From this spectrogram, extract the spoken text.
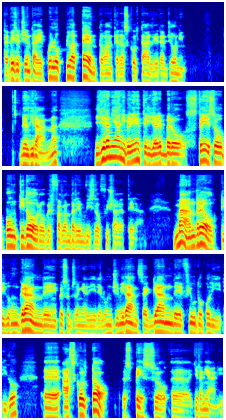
tra i paesi occidentali, è quello più attento anche ad ascoltare le ragioni dell'Iran. Gli iraniani praticamente gli avrebbero steso ponti d'oro per farlo andare in visita ufficiale a Teheran. Ma Andreotti, con grande, questo bisogna dire, lungimiranza e grande fiuto politico, eh, ascoltò spesso eh, gli iraniani.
